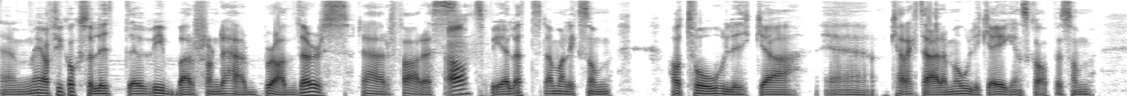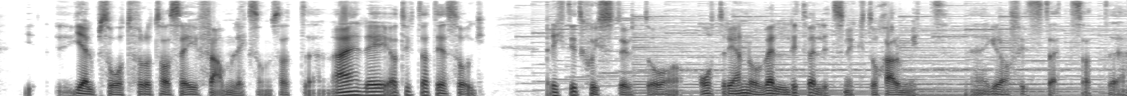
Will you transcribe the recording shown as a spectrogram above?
Eh, men jag fick också lite vibbar från det här Brothers, det här Fares-spelet, ja. där man liksom har två olika eh, karaktärer med olika egenskaper som hjälps åt för att ta sig fram. Liksom. Så att, eh, nej, det, jag tyckte att det såg riktigt schysst ut och återigen då väldigt, väldigt snyggt och charmigt eh, grafiskt sett. Så, att, eh,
